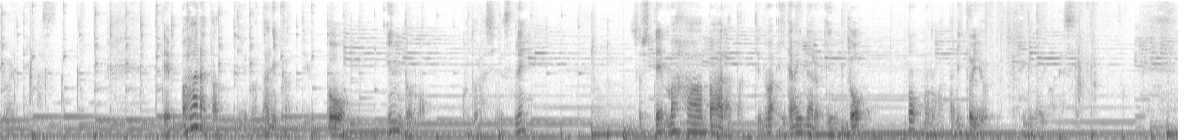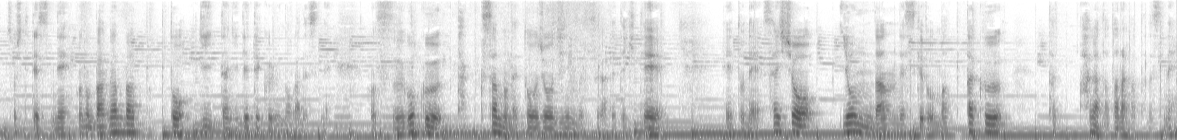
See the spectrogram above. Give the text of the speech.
言われています。でバーラタっていうのは何かっていうとインドのことらしいんですね。そしてマハーバーラタっていうのは偉大なるインドの物語という意味のようです。そしてですねこのバガバットギータに出てくるのがですねすごくたくさんのね登場人物が出てきてえっ、とね最初読んだんですけど全く歯が立たなかったですね。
